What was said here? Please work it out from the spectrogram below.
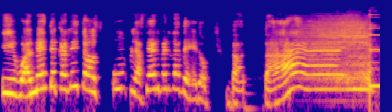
Igualmente, Carlitos, un placer verdadero. Bye bye.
